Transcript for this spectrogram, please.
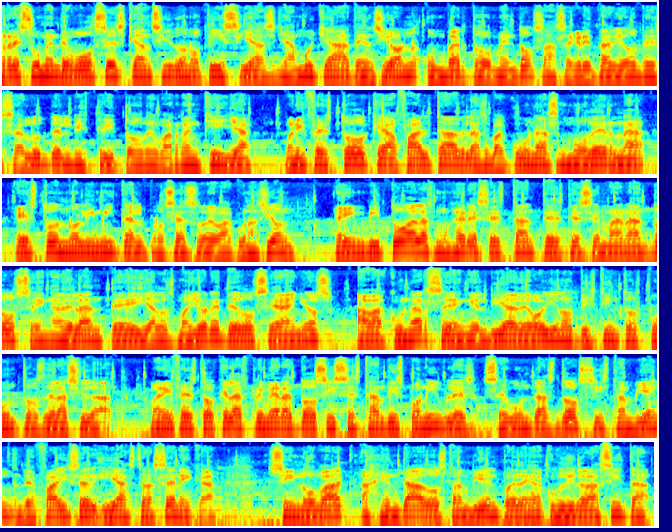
Resumen de voces que han sido noticias y a mucha atención. Humberto Mendoza, secretario de Salud del Distrito de Barranquilla, manifestó que a falta de las vacunas Moderna, esto no limita el proceso de vacunación e invitó a las mujeres estantes de semana 12 en adelante y a los mayores de 12 años a vacunarse en el día de hoy en los distintos puntos de la ciudad. Manifestó que las primeras dosis están disponibles, segundas dosis también de Pfizer y AstraZeneca. Sinovac agendados también pueden acudir a la cita.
